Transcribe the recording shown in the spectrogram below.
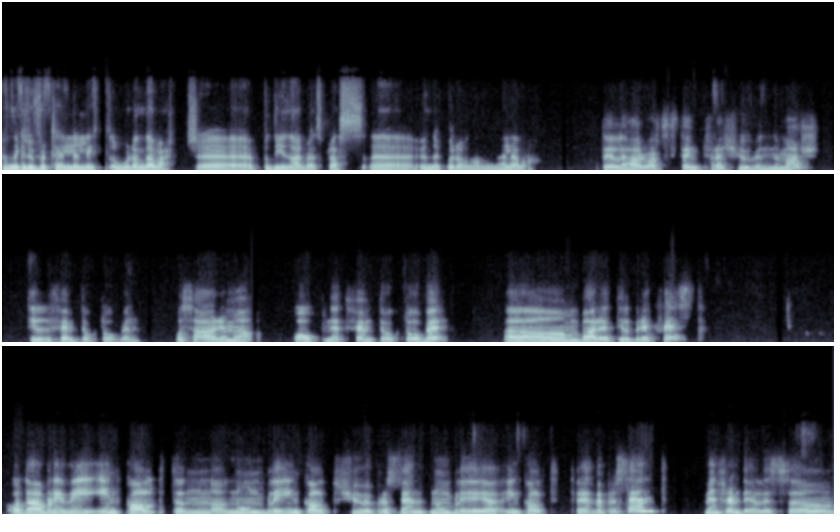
Kan ikke du fortelle litt om hvordan det har vært på din arbeidsplass under koronaen, Helena? Hotellet har vært stengt fra 20. mars til 5. oktober. Og så er de åpnet 5.10 um, bare til breakfast. Og da blir vi innkalt Noen blir innkalt 20% noen blir innkalt 30% men fremdeles uh,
